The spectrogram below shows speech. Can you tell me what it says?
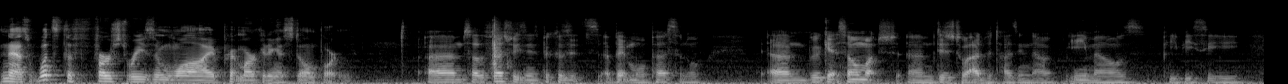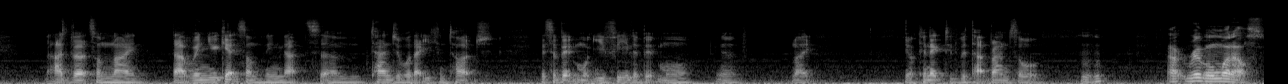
Naz, what's the first reason why print marketing is still important? Um, so the first reason is because it's a bit more personal. Um, we get so much um, digital advertising now, emails, PPC, adverts online, that when you get something that's um, tangible that you can touch, it's a bit more. You feel a bit more, you know, like you're connected with that brand sort of. Mm-hmm. Uh, Ruben, what else?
